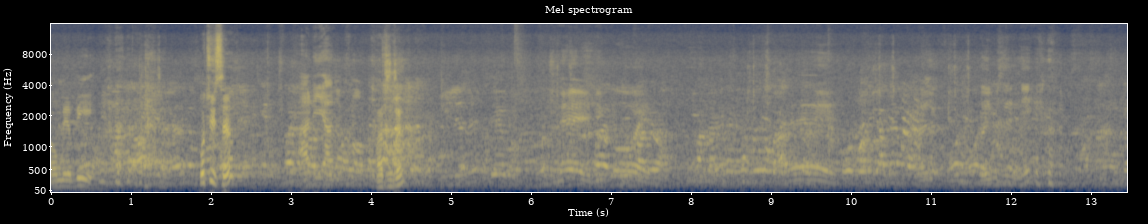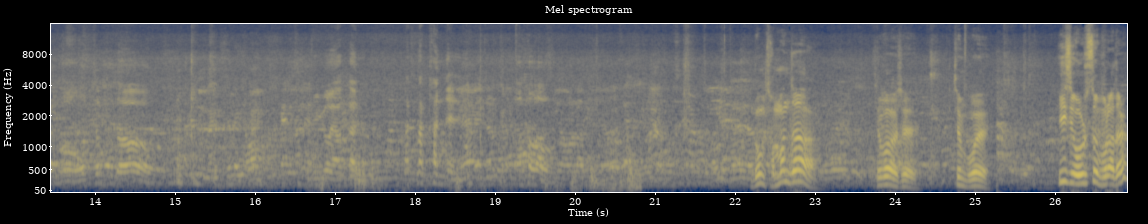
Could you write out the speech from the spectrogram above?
오밀비. 고추 있어요? 알이 아주 커. 아 진짜? 네, 니꺼. 네. 너 임신했니? 어, 어쩌보다. 이거 약간 딱딱한 젤리. 어. 너무 잠만 자. 제발 쟤. 쟤 뭐해? He's also brother?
